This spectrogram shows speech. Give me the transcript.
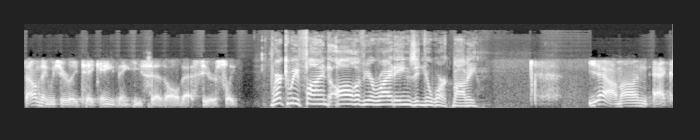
So I don't think we should really take anything he says all that seriously. Where can we find all of your writings and your work, Bobby? Yeah, I'm on X.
